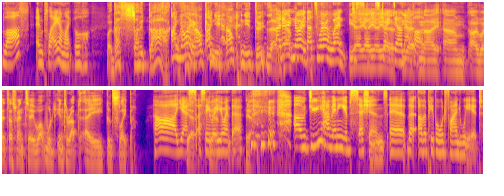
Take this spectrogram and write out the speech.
laugh and play, I'm like, oh. Well, that's so dark. I know. How can I, you? How can you do that? I don't how, know. That's where I went. Yeah, just yeah, yeah, straight yeah, down yeah, that path. No, um, I went, just went to what would interrupt a good sleep. Ah, yes, Yeah, I see yeah. where you went there. Yeah. Um, do you have any obsessions uh, that other people would find weird?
